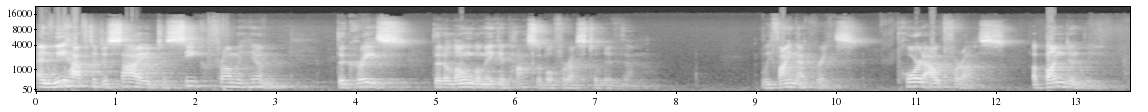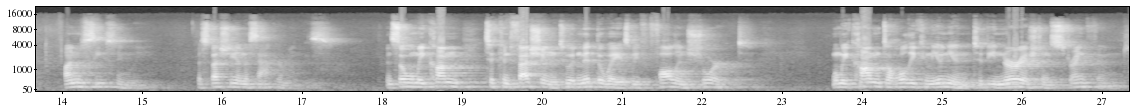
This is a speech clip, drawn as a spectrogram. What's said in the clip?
and we have to decide to seek from Him the grace that alone will make it possible for us to live them. We find that grace poured out for us abundantly, unceasingly, especially in the sacraments. And so when we come to confession to admit the ways we've fallen short, when we come to Holy Communion to be nourished and strengthened,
